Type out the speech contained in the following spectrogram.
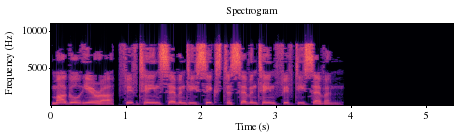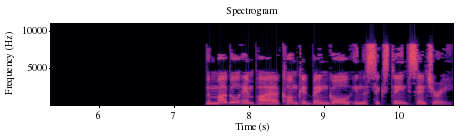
Mughal era 1576 to 1757 The Mughal Empire conquered Bengal in the 16th century.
